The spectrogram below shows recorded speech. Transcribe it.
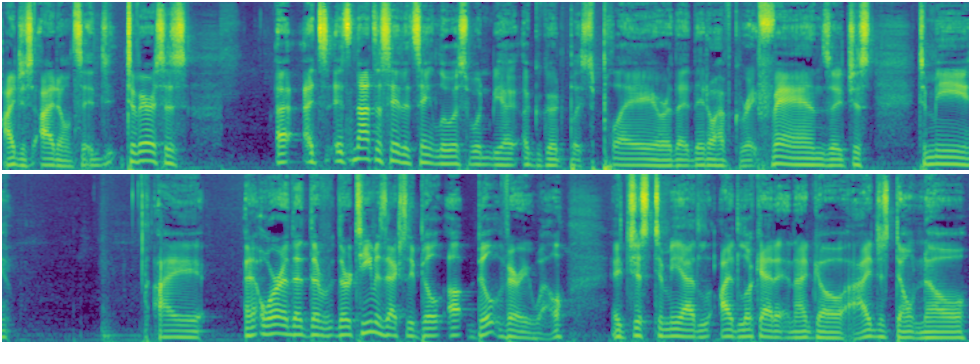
I just I don't say Tavares is. Uh, it's it's not to say that St. Louis wouldn't be a, a good place to play or that they don't have great fans. It just to me, I and- or that their their team is actually built up built very well. It just to me, I'd I'd look at it and I'd go, I just don't know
